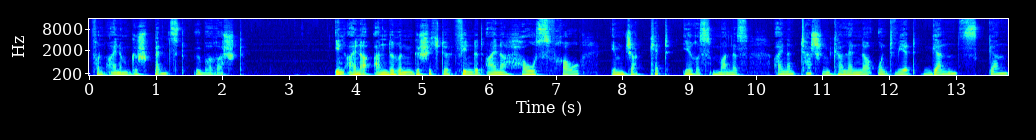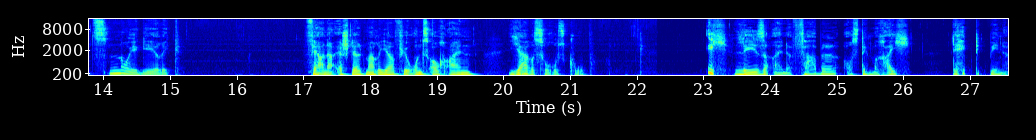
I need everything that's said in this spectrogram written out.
von einem Gespenst überrascht. In einer anderen Geschichte findet eine Hausfrau im Jackett ihres Mannes einen Taschenkalender und wird ganz, ganz neugierig. Ferner erstellt Maria für uns auch ein Jahreshoroskop. Ich lese eine Fabel aus dem Reich der Hektikbiene.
